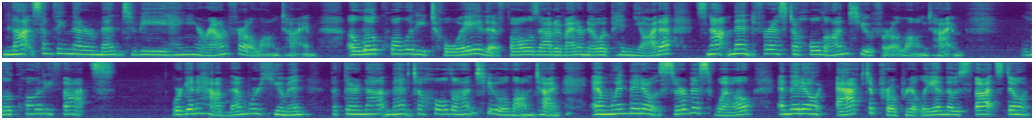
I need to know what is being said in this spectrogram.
not something that are meant to be hanging around for a long time. A low quality toy that falls out of, I don't know, a pinata, it's not meant for us to hold on to for a long time. Low quality thoughts. We're going to have them. We're human, but they're not meant to hold on to a long time. And when they don't serve us well and they don't act appropriately, and those thoughts don't,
